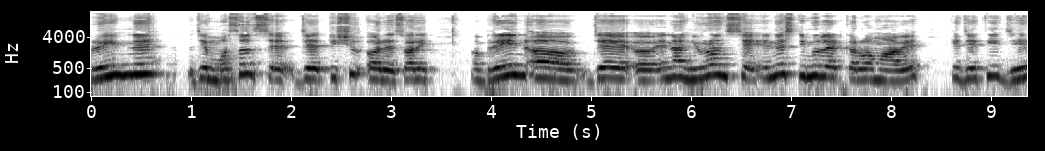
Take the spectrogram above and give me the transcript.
બ્રેઇનને જે મસલ્સ છે જે ટીશ્યુ અરે સોરી બ્રેઇન જે એના ન્યુરોન્સ છે એને સ્ટિમ્યુલેટ કરવામાં આવે. કે જેથી જે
